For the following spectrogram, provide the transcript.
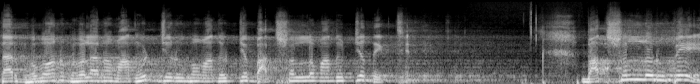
তার ভুবন, ভোলানো মাধুর্য, রূপ মাধুর্য, বাৎসল্য মাধুর্য দেখছেন। বাৎসল্য রূপে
